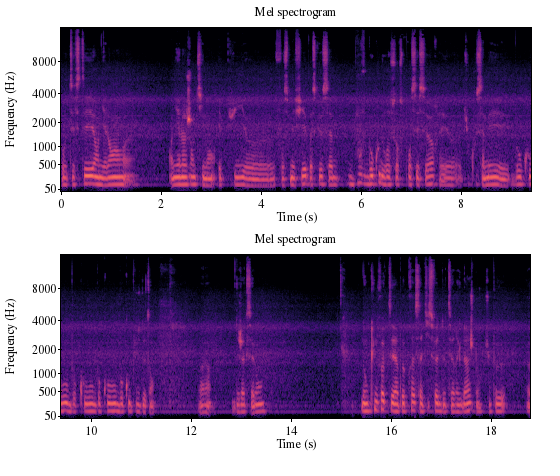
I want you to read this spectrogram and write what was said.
Faut tester en y allant, euh, en y allant gentiment. Et puis, euh, faut se méfier parce que ça bouffe beaucoup de ressources processeurs et du coup, ça met beaucoup, beaucoup, beaucoup, beaucoup plus de temps. Voilà, déjà que c'est long. Donc une fois que tu es à peu près satisfait de tes réglages, donc tu peux euh,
